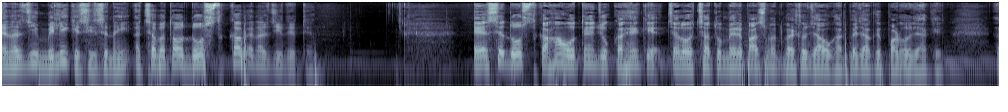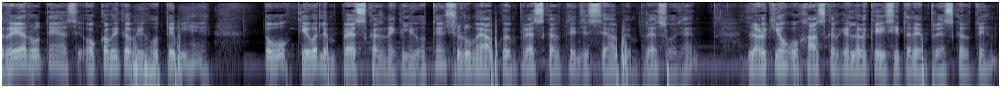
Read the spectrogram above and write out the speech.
एनर्जी मिली किसी से नहीं। अच्छा बताओ, दोस्त कब एनर्जी देते हैं? ऐसे दोस्त कहाँ होते हैं जो कहें कि, चलो अच्छा तुम मेरे पास मत बैठो, जाओ घर पे जाके पढ़ो जाके। रेयर होते हैं ऐसे, और कभी कभी होते भी हैं। तो वो केवल इम्प्रेस करने के लिए होते हैं। शुरू में आपको इम्प्रेस करते हैं, जिससे आप इम्प्रेस हो जाएँ। लड़कियों को खास करके लड़के इसी तरह इम्प्रेस करते हैं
